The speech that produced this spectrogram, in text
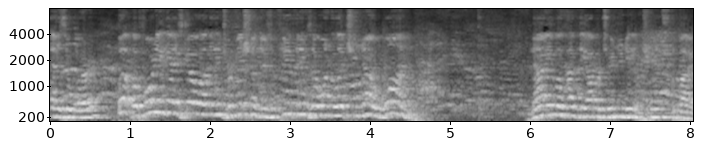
as it were. But before you guys go on the intermission, there's a few things I want to let you know. One, now you will have the opportunity and chance to buy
